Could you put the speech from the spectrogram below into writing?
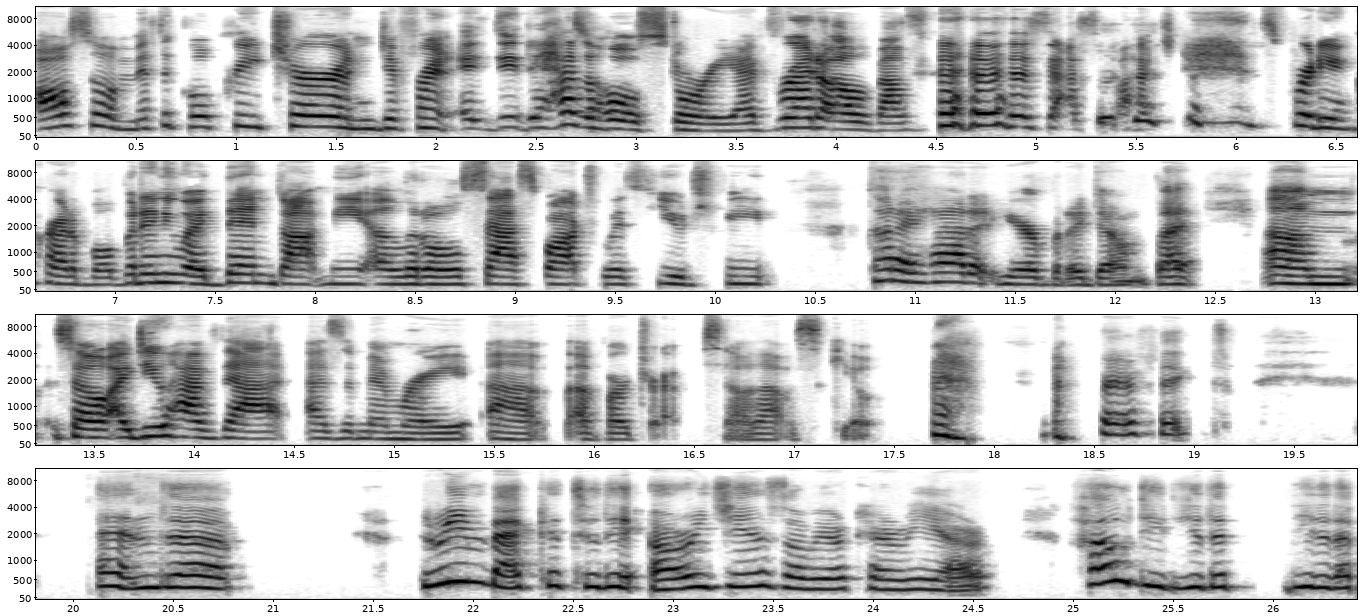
also a mythical creature and different it, it, has a whole story. I've read all about sasquatch. It's pretty incredible. But anyway ben got me a little sasquatch with huge feet. Thought i had it here but i don't. But um so i do have that as a memory uh, of our trip. So that was cute. Perfect. And uh back to the origins of your career how did you did the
